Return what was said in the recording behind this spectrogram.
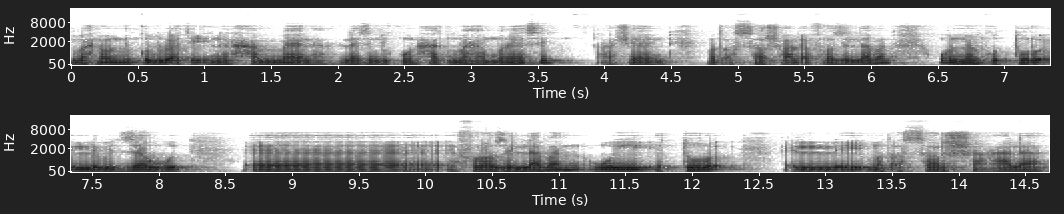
يبقى إحنا قلنا لكم دلوقتي إن الحمالة لازم يكون حجمها مناسب عشان ما تأثرش على إفراز اللبن. وقلنا لكم الطرق اللي بتزود افراز اللبن والطرق اللي ما تأثرش على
